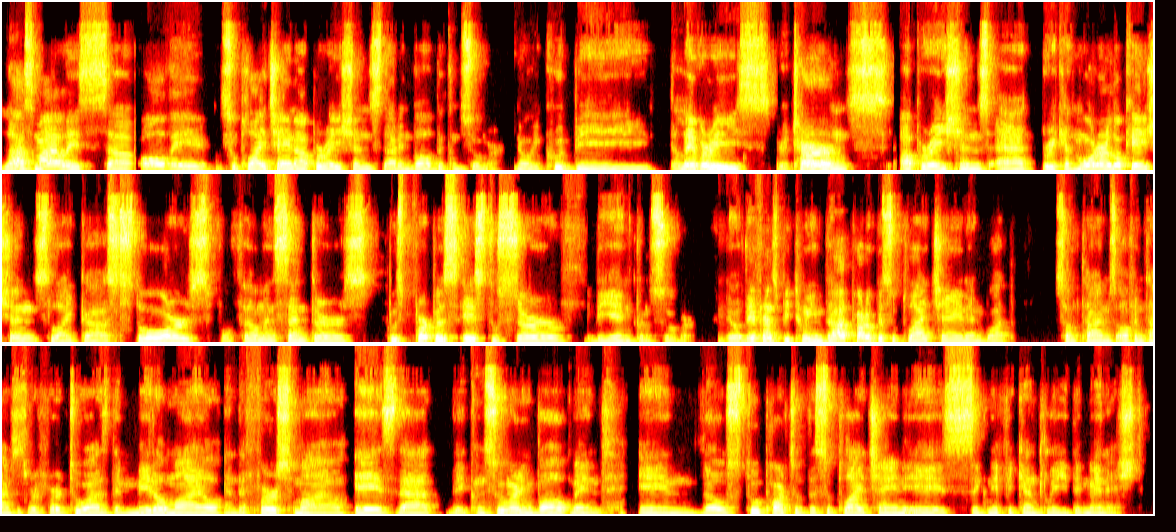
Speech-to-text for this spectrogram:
Last mile is uh, all the supply chain operations that involve the consumer. You know, it could be deliveries, returns, operations at brick and mortar locations like uh, stores, fulfillment centers, whose purpose is to serve the end consumer. The difference between that part of the supply chain and what sometimes oftentimes it's referred to as the middle mile and the first mile is that the consumer involvement in those two parts of the supply chain is significantly diminished.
